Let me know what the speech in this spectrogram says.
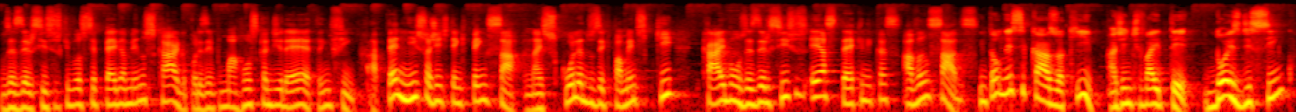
os exercícios que você pega menos carga, por exemplo, uma rosca direta, enfim. Até nisso a gente tem que pensar na escolha dos equipamentos que caibam os exercícios e as técnicas avançadas. Então, nesse caso aqui, a gente vai ter 2 de 5,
